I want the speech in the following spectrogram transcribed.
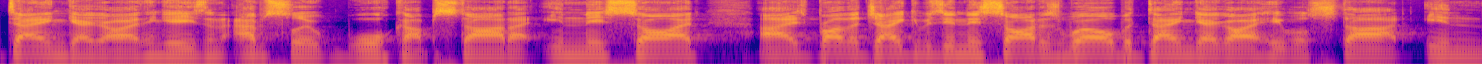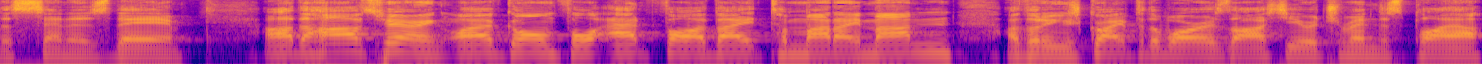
Dane Gagai, I think he's an absolute walk up starter in this side. Uh, his brother Jacob is in this side as well, but Dane Gagai, he will start in the centers there. Uh, the halves pairing, I have gone for at five eight Te Maire Martin. I thought he was great for the Warriors last year, a tremendous player.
